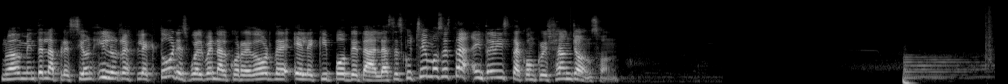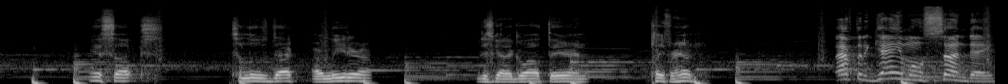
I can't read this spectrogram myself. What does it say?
nuevamente la presión y los reflectores vuelven al corredor del equipo de Dallas. Escuchemos esta entrevista con Christian Johnson. It sucks to lose Dak, our leader. We just got to go out there and play for him. After the game on Sunday,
